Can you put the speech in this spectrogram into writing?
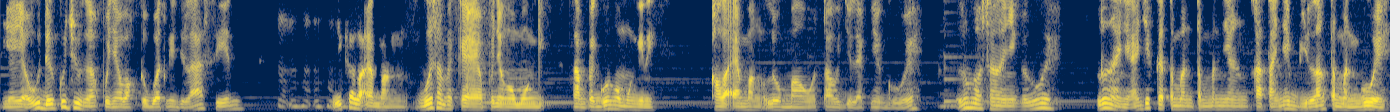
ya ya udah gue juga gak punya waktu buat ngejelasin. Jadi kalau emang gue sampai kayak punya ngomong sampai gue ngomong gini kalau emang lu mau tahu jeleknya gue lu nggak usah nanya ke gue. Lu nanya aja ke teman-teman yang katanya bilang teman gue.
